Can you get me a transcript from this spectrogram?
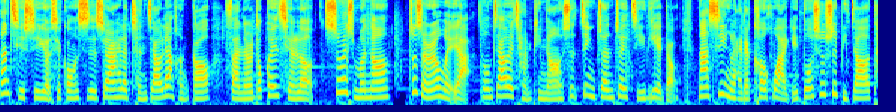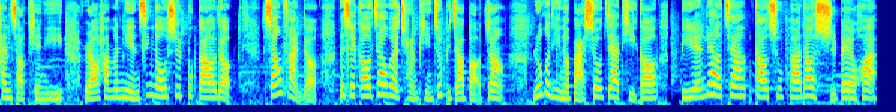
但其实有些公司虽然它的成交量很高，反而都亏钱了，是为什么呢？作者认为呀，中价位产品呢是竞争最激烈的，那吸引来的客户啊也多数是比较贪小便宜，然后他们粘性都是不高的。相反的，那些高价位的产品就比较保障。如果你能把售价提高，比原料价高出八到十倍的话，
